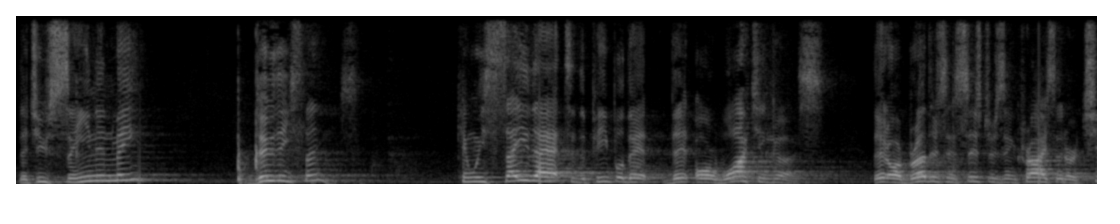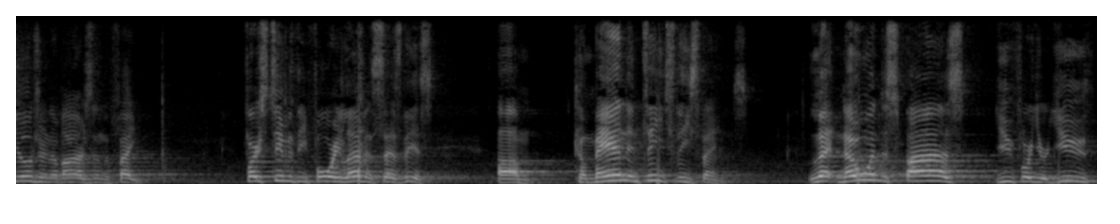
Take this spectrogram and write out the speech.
that you've seen in me, do these things. Can we say that to the people that, that are watching us, that are brothers and sisters in Christ, that are children of ours in the faith? 1 Timothy 4.11 says this, um, Command and teach these things. Let no one despise you for your youth,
